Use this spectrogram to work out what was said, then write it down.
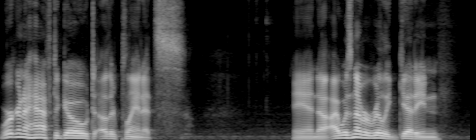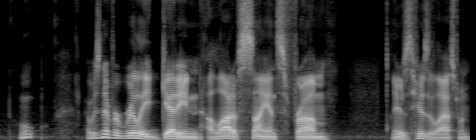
we're going to have to go to other planets. And uh, I was never really getting... Ooh, I was never really getting a lot of science from... Here's, here's the last one.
